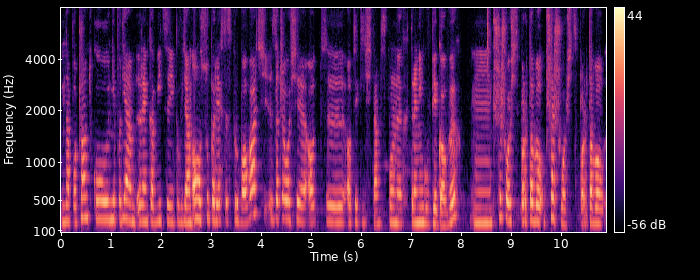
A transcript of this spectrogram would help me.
na początku nie podjęłam rękawicy i powiedziałam, o super, ja chcę spróbować. Zaczęło się od, y, od jakichś tam wspólnych treningów biegowych. Mm, przyszłość sportową, przeszłość sportową y,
